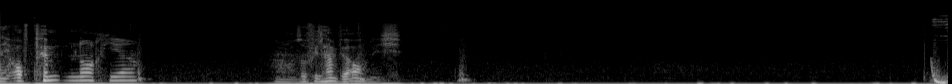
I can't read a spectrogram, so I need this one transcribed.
eigentlich aufpimpen noch hier? Oh, so viel haben wir auch nicht. Ein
